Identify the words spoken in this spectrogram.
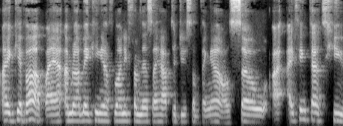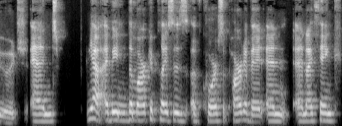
I give up. I, am not making enough money from this. I have to do something else. So I, I think that's huge. And yeah, I mean, the marketplace is, of course, a part of it. And and I think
